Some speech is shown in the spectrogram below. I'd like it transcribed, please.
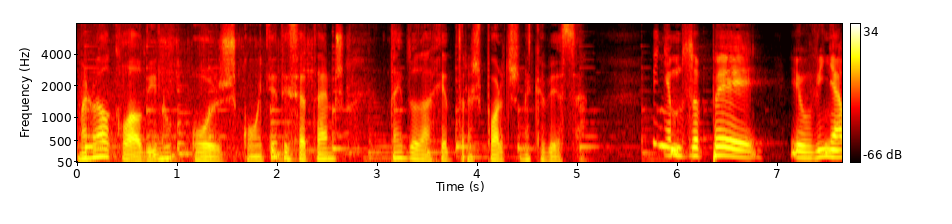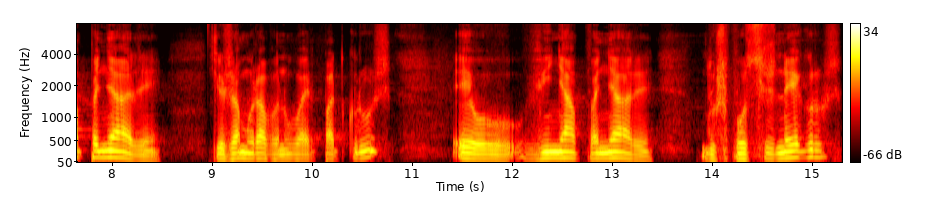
Manuel Claudino, hoje com 87 anos, tem toda a rede de transportes na cabeça. Vinhamos a pé, eu vinha apanhar, que eu já morava no bairro Pato Cruz, eu vinha apanhar dos Poços Negros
